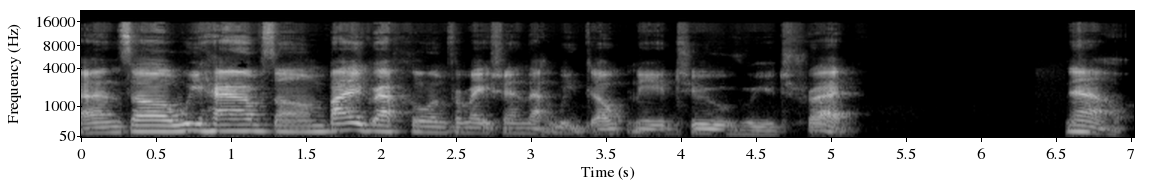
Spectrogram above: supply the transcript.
And so we have some biographical information that we don't need to retread. Now,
